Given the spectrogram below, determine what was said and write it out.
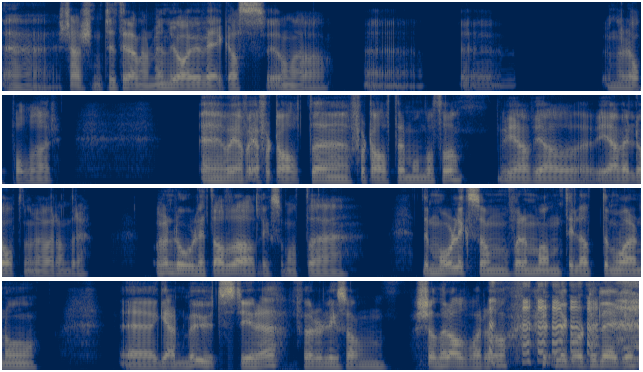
eh, Kjæresten til treneren min, vi var jo i Vegas i denne eh, eh, Under det oppholdet der. Eh, og jeg, jeg fortalte, fortalte dem om det også. Vi er, vi, er, vi er veldig åpne med hverandre. Og hun lo litt av det, da, at liksom at eh, Det må liksom for en mann til at det må være noe eh, gærent med utstyret før du liksom skjønner alvoret, da. Eller går til legen.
